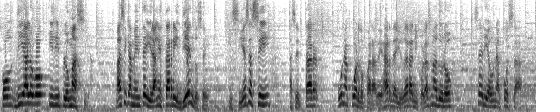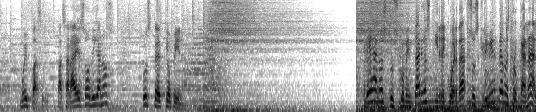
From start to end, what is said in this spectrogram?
con diálogo y diplomacia. Básicamente Irán está rindiéndose y si es así, aceptar un acuerdo para dejar de ayudar a Nicolás Maduro sería una cosa muy fácil. ¿Pasará eso? Díganos, ¿usted qué opina? Déjanos tus comentarios y recuerda suscribirte a nuestro canal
